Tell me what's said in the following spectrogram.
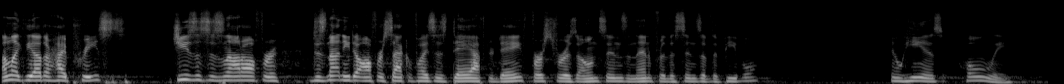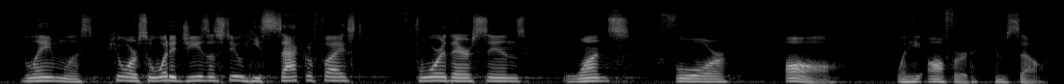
Unlike the other high priests, Jesus does not offer does not need to offer sacrifices day after day, first for his own sins and then for the sins of the people. No, he is holy, blameless, pure. So what did Jesus do? He sacrificed for their sins once for all when he offered himself.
